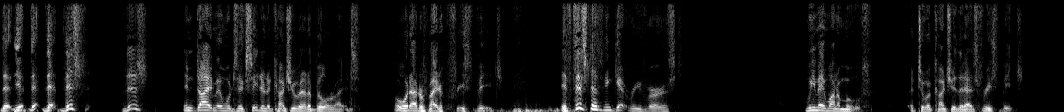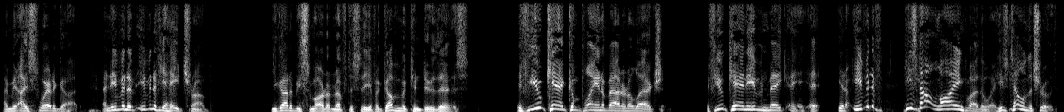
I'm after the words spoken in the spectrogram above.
That, that, that this this indictment would succeed in a country without a Bill of Rights or without a right of free speech. If this doesn't get reversed, we may want to move to a country that has free speech. I mean, I swear to God. And even if even if you hate Trump, you got to be smart enough to see if a government can do this. If you can't complain about an election, if you can't even make a, a, you know, even if he's not lying, by the way, he's telling the truth.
